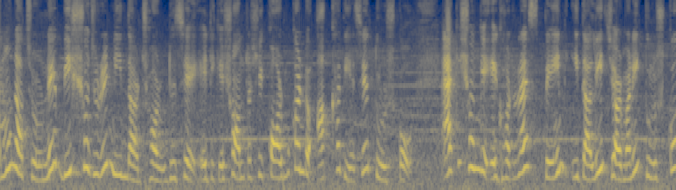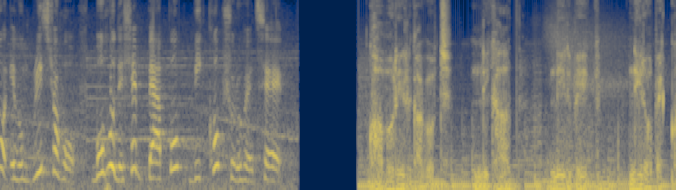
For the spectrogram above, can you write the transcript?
এমন আচরণে বিশ্বজুড়ে নিন্দার ঝড় উঠেছে। এটিকে সন্ত্রাসী কর্মকাণ্ড আখ্যা দিয়েছে তুরস্ক। একই সঙ্গে এ ঘটনায় স্পেন, ইতালি, জার্মানি, তুরস্ক এবং গ্রিস সহ বহু দেশে ব্যাপক বিক্ষোভ শুরু হয়েছে। খবরের কাগজ নিখাত নির্ভীক, নিরপেক্ষ।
